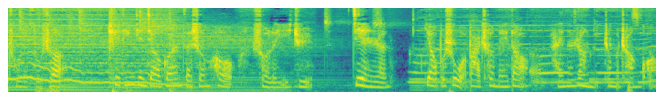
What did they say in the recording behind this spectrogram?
出了宿舍，却听见教官在身后说了一句：“贱人，要不是我爸车没到，还能让你这么猖狂。”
